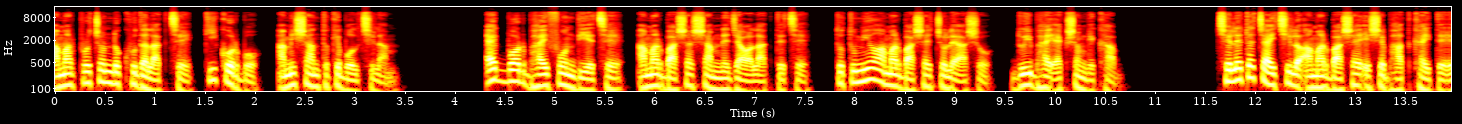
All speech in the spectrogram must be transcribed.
আমার প্রচণ্ড ক্ষুধা লাগছে, কি করব, আমি শান্তকে বলছিলাম। এক বড় ভাই ফোন দিয়েছে, আমার বাসার সামনে যাওয়া লাগতেছে, তো তুমিও আমার বাসায় চলে আসো, দুই ভাই একসঙ্গে খাব। ছেলেটা চাইছিল আমার বাসায় এসে ভাত খাইতে,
